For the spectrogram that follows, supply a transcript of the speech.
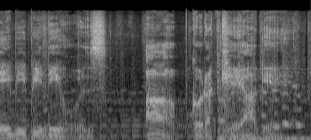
एबीपी न्यूज़ आपको रखे आगे।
